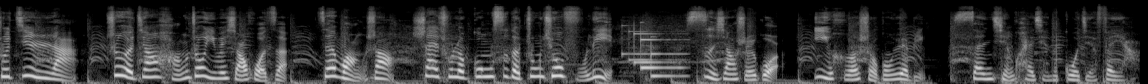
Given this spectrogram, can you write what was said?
说近日啊，浙江杭州一位小伙子在网上晒出了公司的中秋福利：四箱水果，一盒手工月饼，三千块钱的过节费呀！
